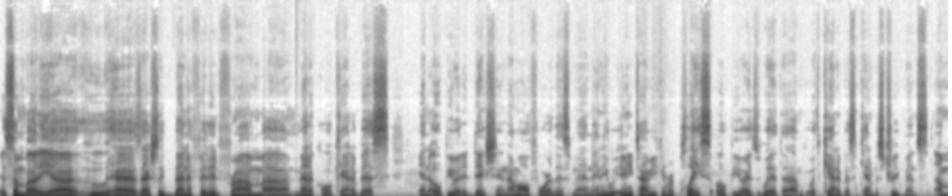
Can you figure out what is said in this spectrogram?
As somebody uh, who has actually benefited from uh, medical cannabis and opioid addiction, I'm all for this, man. Any anytime you can replace opioids with um, with cannabis and cannabis treatments, I'm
